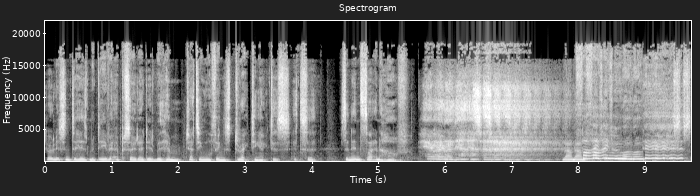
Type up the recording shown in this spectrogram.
go listen to his Mediva episode I did with him, chatting all things directing actors. It's a it's an insight and a half. Here are the answers. Round, five, five who wrote this?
